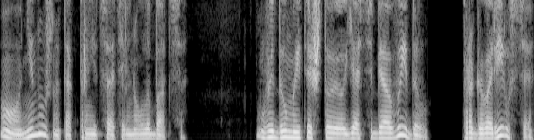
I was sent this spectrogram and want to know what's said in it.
О, не нужно так проницательно улыбаться. Вы думаете, что я себя выдал, проговорился,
